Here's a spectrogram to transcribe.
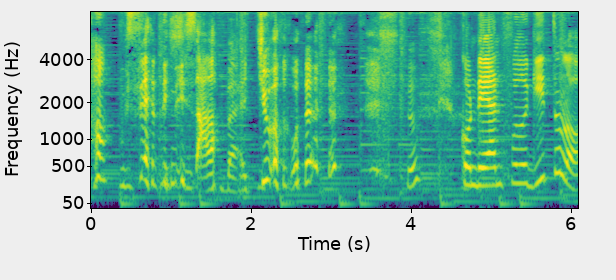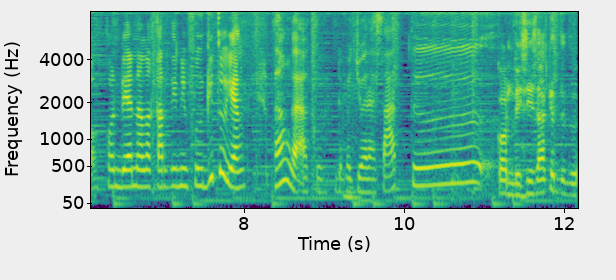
buset ini salah baju aku tuh kondean full gitu loh kondean ala kartini full gitu yang tahu nggak aku dapat juara satu Kondisi sakit itu.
